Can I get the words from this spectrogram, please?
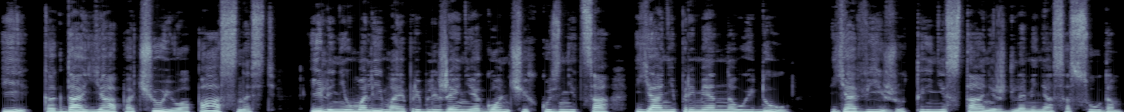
И когда я почую опасность или неумолимое приближение гончих кузнеца, я непременно уйду. Я вижу, ты не станешь для меня сосудом,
